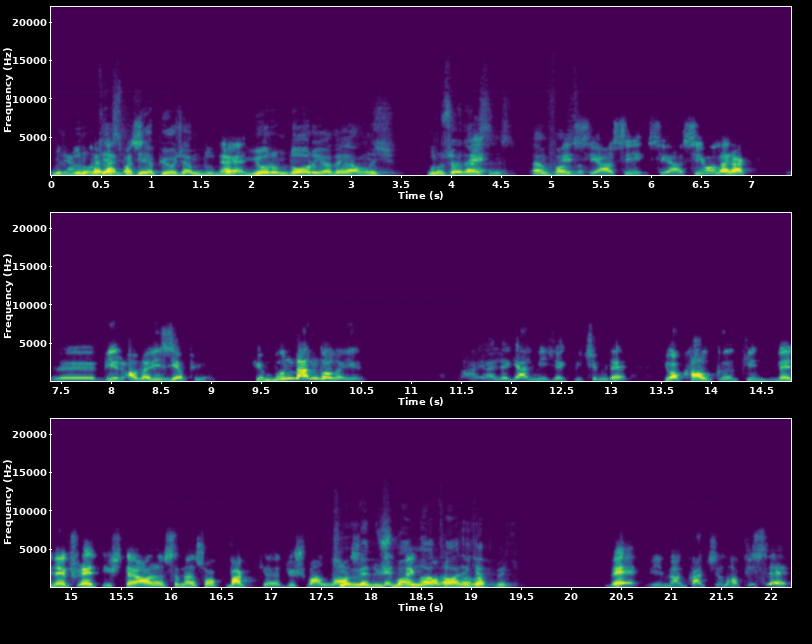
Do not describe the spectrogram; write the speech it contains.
Bir yani durum tespiti basit. yapıyor hocam. Du- Evet. Yorum doğru ya da yanlış. Bunu söylersiniz en ve fazla. siyasi siyasi olarak e, bir analiz yapıyor. Şimdi bundan dolayı akla hayale gelmeyecek biçimde yok halkı kin ve nefret işte arasına sokmak, e, düşmanlığa sevk ve etmek düşmanlığa falan tahrik falan. etmek. Ve bilmem kaç yıl hapisle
